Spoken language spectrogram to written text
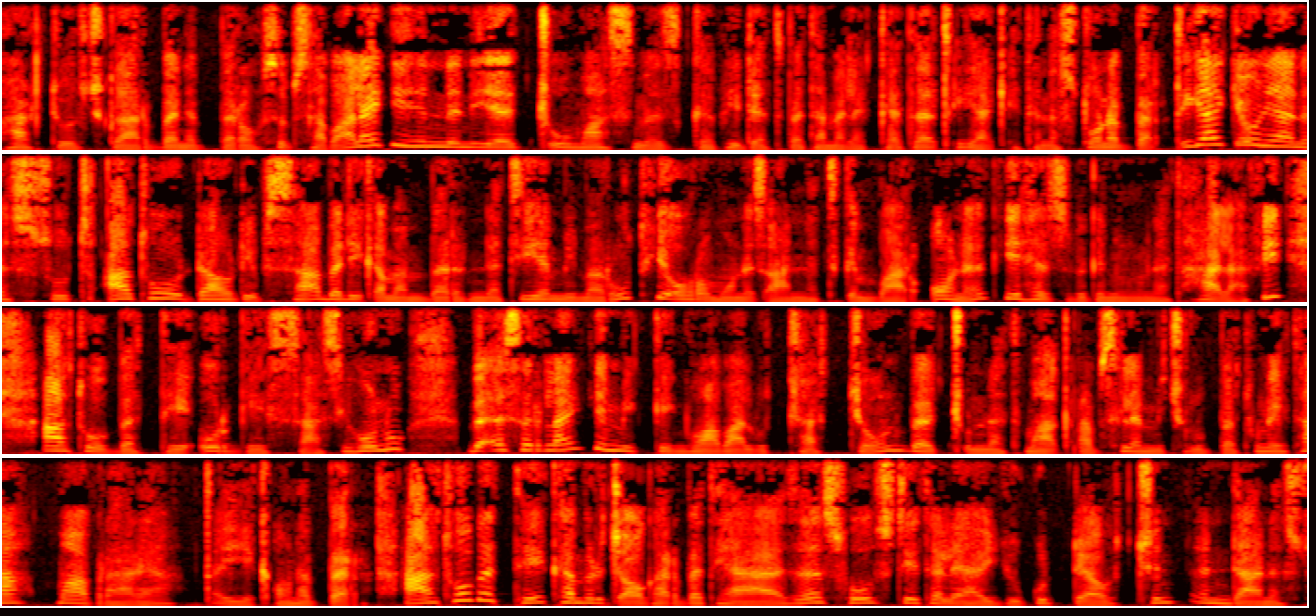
ፓርቲዎች ጋር በነበረው ስብሰባ ላይ ይህንን የእጩ ማስመዝገብ ሂደት በተመለከተ ጥያቄ ተነስቶ ነበር። ጥያቄውን ያነሱት አቶ ዳውድ ኢብሳ በሊቀመንበርነት የሚመሩት የኦሮሞ ነጻነት ግንባር ኦነግ የህዝብ ግንኙነት ኃላፊ አቶ በቴ ኡርጌሳ ሲሆኑ በእስር ላይ የሚገኙ አባሎቻቸውን በእጩነት ማቅረብ ስለሚችሉበት ሁኔታ ማብራሪያ ጠይቀው ነበር። አቶ በቴ ከምርጫው ጋር በተያያዘ ሶስት የተለያዩ ጉዳዮችን እንዳነሱ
